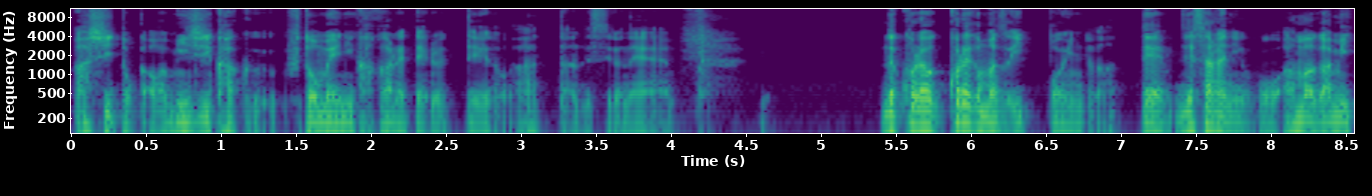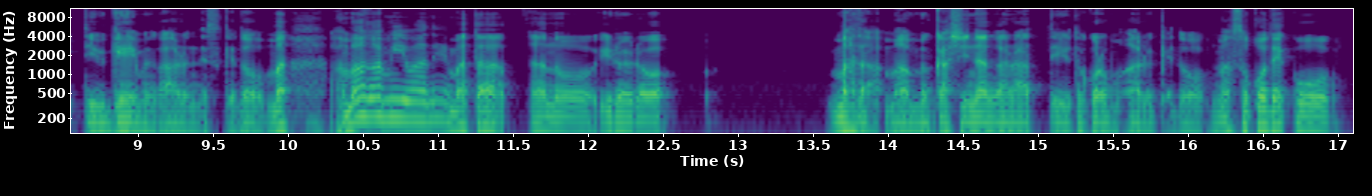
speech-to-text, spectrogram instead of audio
足とかは短く太めに書かれてるっていうのがあったんですよね。で、これは、これがまず1ポイントあって、で、さらにこう、甘神っていうゲームがあるんですけど、まあ、甘神はね、また、あの、いろいろ、まだ、まあ、昔ながらっていうところもあるけど、まあ、そこでこう、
